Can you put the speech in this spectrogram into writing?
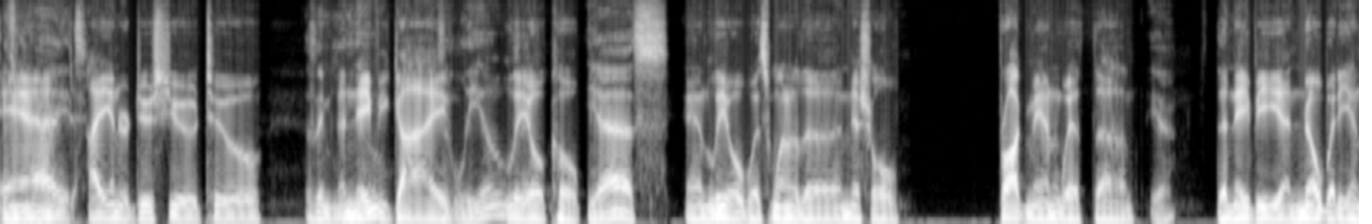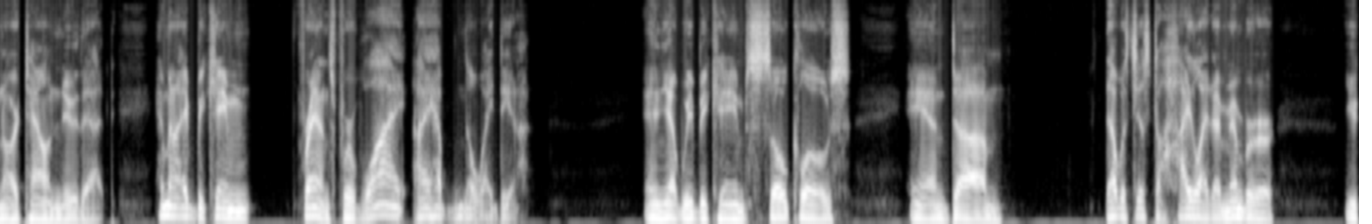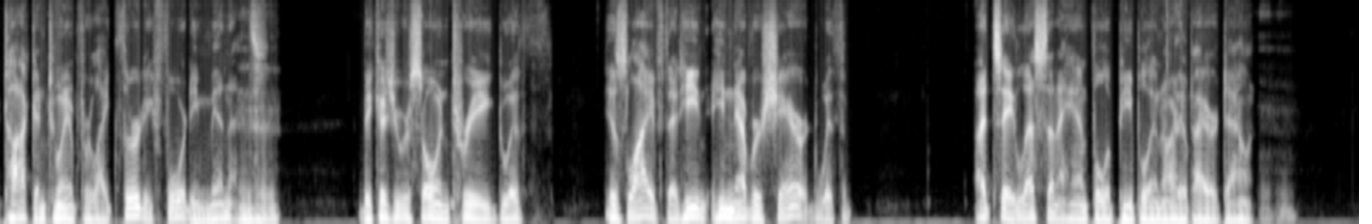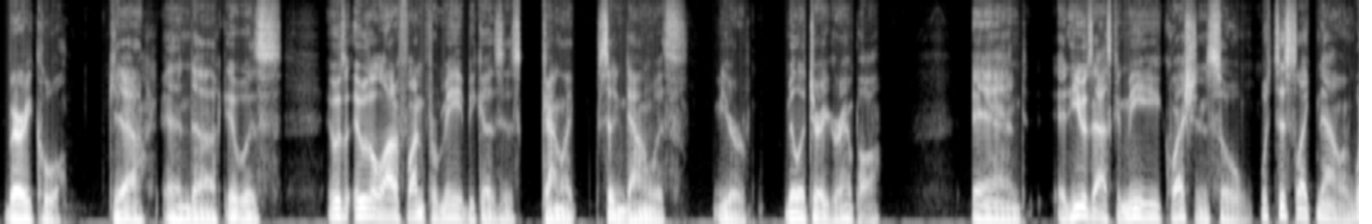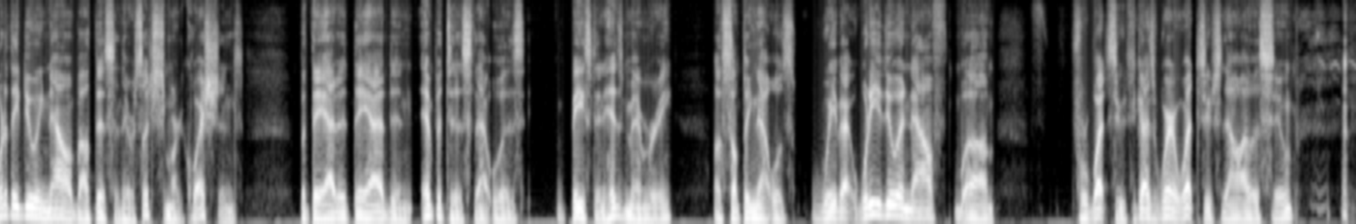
That's and right. I introduced you to His name a Leo? Navy guy, Leo? Leo Cope. Yes. And Leo was one of the initial frogmen with uh, Yeah. the Navy, and nobody in our town knew that. Him and I became friends for why I have no idea. And yet we became so close. And um, that was just a highlight. I remember you talking to him for like 30, 40 minutes Mhm. because you were so intrigued with his life that he, he never shared with, I'd say, less than a handful of people in our Yep. entire town. Mhm. Very cool. Yeah, and uh, it was it was it was a lot of fun for me because it's kind of like sitting down with your military grandpa, and and he was asking me questions. So what's this like now, and what are they doing now about this? And they were such smart questions, but they had it they had an impetus that was based in his memory of something that was way back. What are you doing now um, for wetsuits? You guys wear wetsuits now, I would assume.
